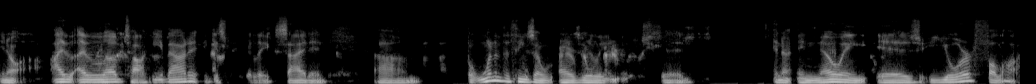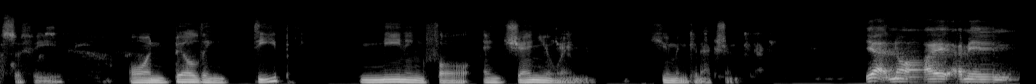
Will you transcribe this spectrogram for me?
you know i i love talking about it. It gets really excited. Um, but one of the things I, I really interested in, in knowing is your philosophy on building deep meaningful and genuine human connection. Yeah no i i mean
